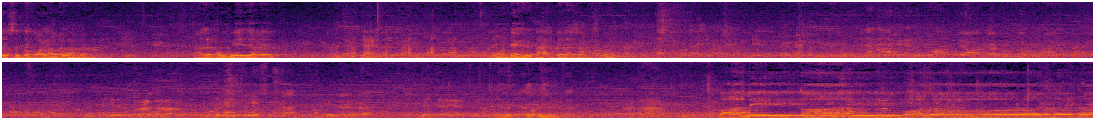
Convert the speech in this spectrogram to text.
গাইতে পারলে আমাদের সাথে গলা মেলাবেন তাহলে ঘুমিয়ে যাবে মনটা এখানে থাকবে না সবসময় কালি কালি বল রচনা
